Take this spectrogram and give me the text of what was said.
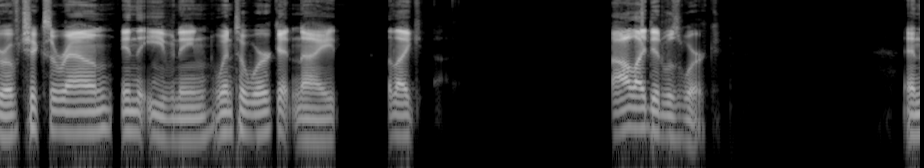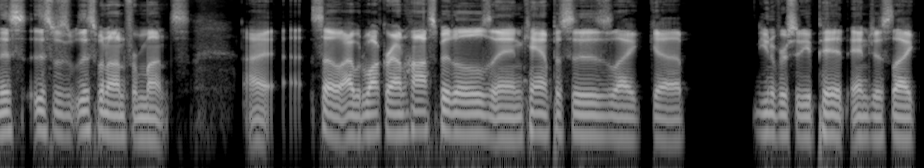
drove chicks around in the evening, went to work at night. Like all I did was work. And this this was this went on for months. I so I would walk around hospitals and campuses like uh University of Pitt and just like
